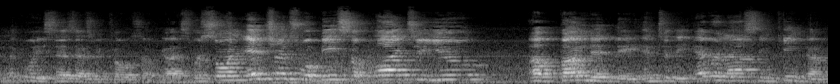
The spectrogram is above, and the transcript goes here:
And look what he says as we close up, guys. For so an entrance will be supplied to you abundantly into the everlasting kingdom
